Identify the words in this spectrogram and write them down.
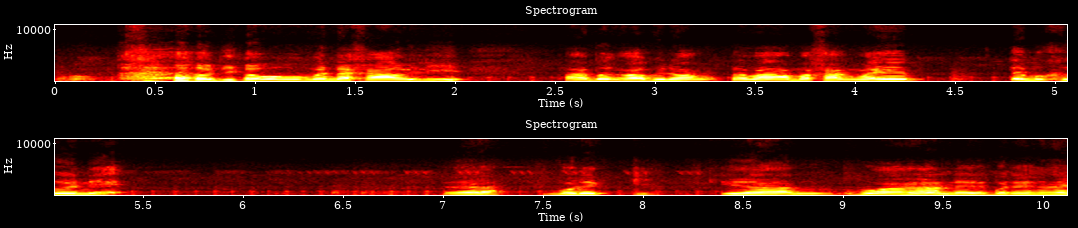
เนาะขาวเดี๋ยวมันนะขาวอีหลีพาเบิ่งเอาพี่น้อง แต่ว่าเอามาขังไว้แต่เมื่อคืนนี้เออบ่ได้กิเกียนหัวอาหารเลยบ่ได้ให้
